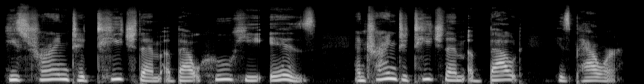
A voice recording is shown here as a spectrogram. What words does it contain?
He's trying to teach them about who he is and trying to teach them about his power.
